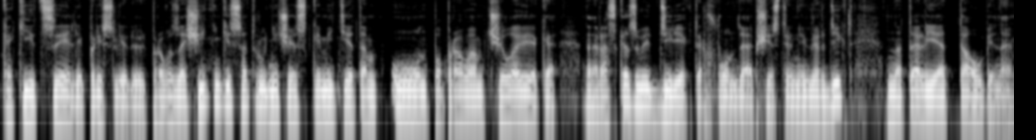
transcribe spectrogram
какие цели преследуют правозащитники, сотрудничая с Комитетом ООН по правам человека, рассказывает директор Фонда «Общественный вердикт» Наталья Таубина.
